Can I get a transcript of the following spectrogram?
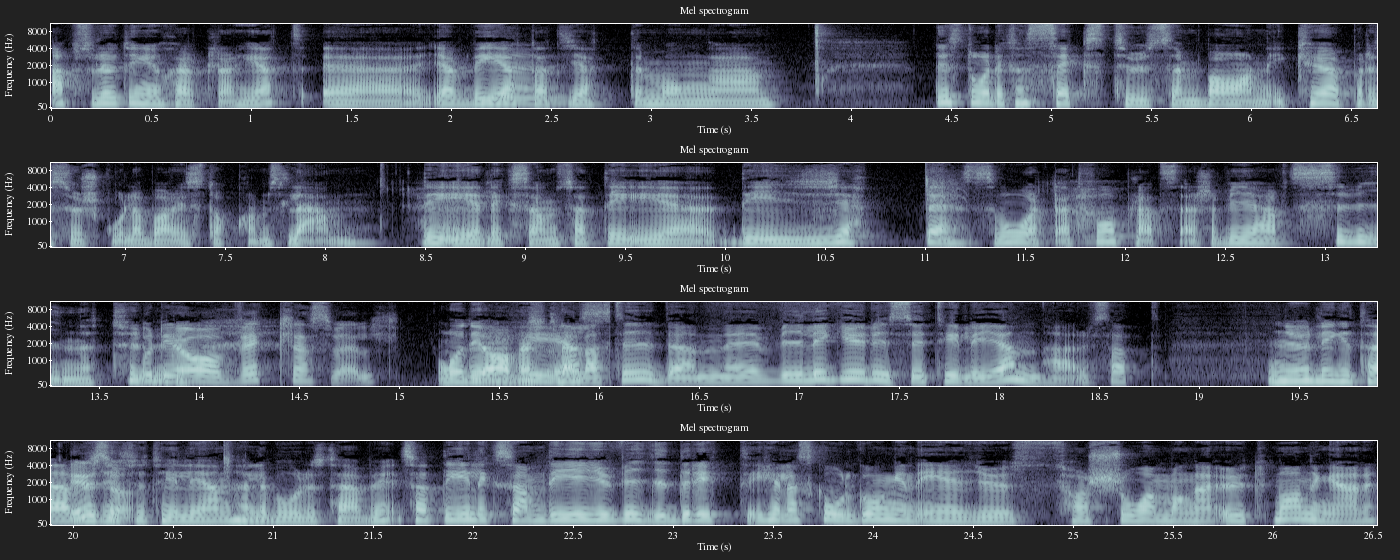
absolut ingen självklarhet. Eh, jag vet Nej. att jättemånga det står liksom 6 000 barn i kö på resursskola bara i Stockholms län. Det är liksom, så att det är, det är jättesvårt att få plats där. Så vi har haft svintur. Och det avvecklas väl? Och det Hela avvecklas. tiden. Eh, Vi ligger ju risigt till igen här. Så att, Nu ligger Täby Är det så? risigt till igen, Helleborus Täby. Så att det är liksom, det är ju vidrigt. Hela skolgången är ju, har så många utmaningar.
